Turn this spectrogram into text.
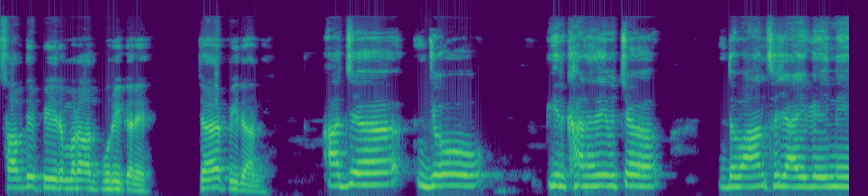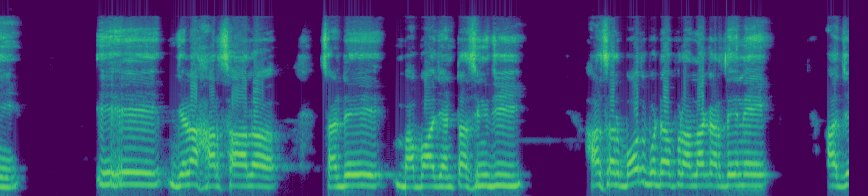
ਸਭ ਦੀ ਪੀਰ ਮੁਰਾਦ ਪੂਰੀ ਕਰੇ। ਜੈ ਪੀਰਾਂ ਦੀ। ਅੱਜ ਜੋ ਪੀਰਖਾਨੇ ਦੇ ਵਿੱਚ ਦੀਵਾਨ ਸਜਾਏ ਗਏ ਨੇ, ਇਹ ਜਿਹੜਾ ਹਰ ਸਾਲ ਸਾਡੇ ਬਾਬਾ ਜੰਟਾ ਸਿੰਘ ਜੀ ਹਰ ਸਾਲ ਬਹੁਤ ਵੱਡਾ ਉਪਰਾਲਾ ਕਰਦੇ ਨੇ। ਅੱਜ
